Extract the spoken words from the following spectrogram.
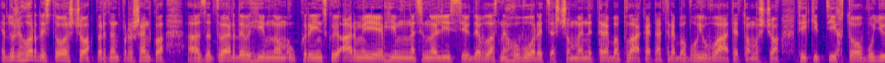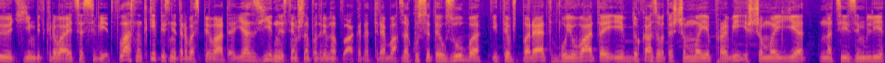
Я дуже гордий з того, що президент Порошенко затвердив гімном української армії гімн націоналістів, де власне говориться, що ми не треба плакати, а треба воювати, тому що тільки ті, хто воюють, їм відкривається світ. Власне, такі пісні треба співати. Я згідний з тим, що не потрібно плакати. Треба закусити зуби, іти вперед, воювати і доказувати, що ми є праві, і що ми є на цій землі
